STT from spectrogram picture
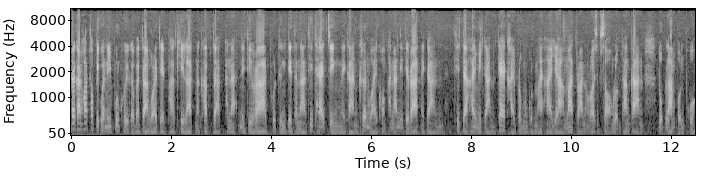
รายการฮอตท็อปิกวันนี้พูดคุยกับอาจารย์วรเจตภาคีรัตน์นะครับจากคณะนิติราษฎร์พูดถึงเจตนาที่แท้จริงในการเคลื่อนไหวของคณะนิติราษฎร์ในการที่จะให้มีการแก้ไขประมวลกฎหมายอาญามาตรา 112 รวมทั้งการลบล้างผลพวง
